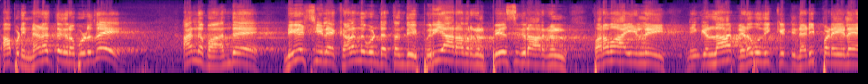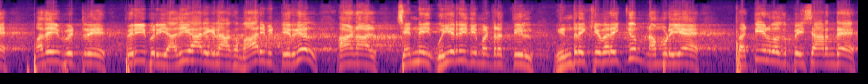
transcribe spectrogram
அப்படி நடத்துகிற பொழுது அந்த அந்த நிகழ்ச்சியிலே கலந்து கொண்ட தந்தை பெரியார் அவர்கள் பேசுகிறார்கள் பரவாயில்லை நீங்கள்லாம் இடஒதுக்கீட்டின் அடிப்படையிலே பதவி பெற்று பெரிய பெரிய அதிகாரிகளாக மாறிவிட்டீர்கள். ஆனால் சென்னை உயர்நீதிமன்றத்தில் இன்றைக்கு வரைக்கும் நம்முடைய பட்டியல் வகுப்பை சார்ந்த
